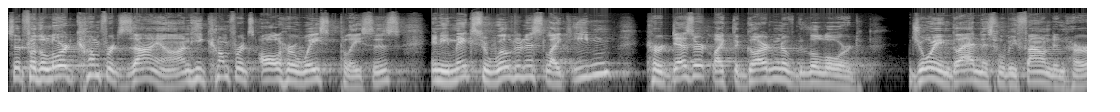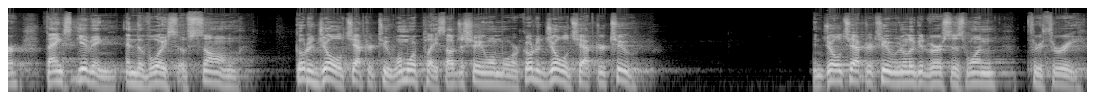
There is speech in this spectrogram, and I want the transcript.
Said, For the Lord comforts Zion, he comforts all her waste places, and he makes her wilderness like Eden, her desert like the garden of the Lord. Joy and gladness will be found in her, thanksgiving and the voice of song. Go to Joel chapter 2. One more place. I'll just show you one more. Go to Joel chapter 2. In Joel chapter 2, we're going to look at verses 1 through 3. It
